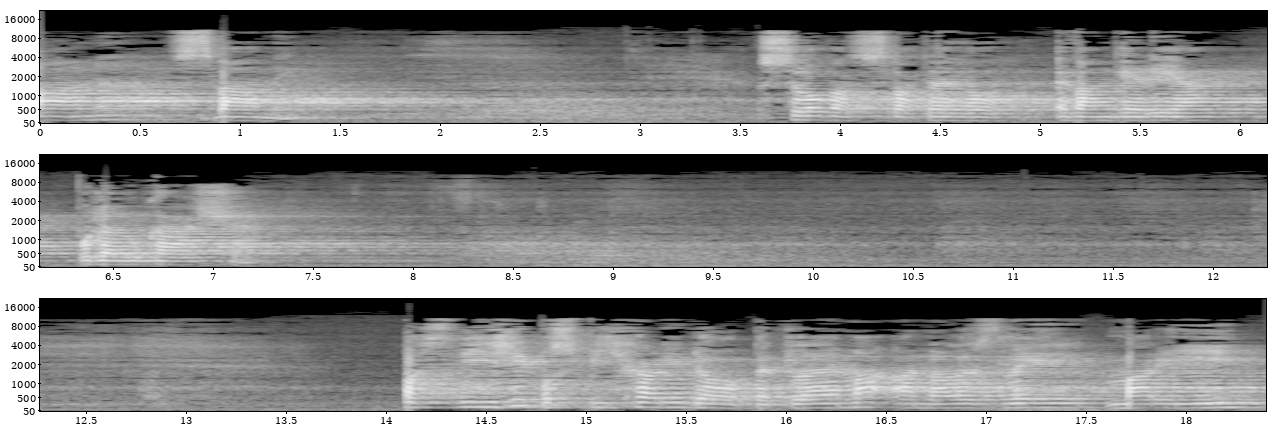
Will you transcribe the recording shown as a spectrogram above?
Pán s vámi. Slova svatého Evangelia podle Lukáše. Pastýři pospíchali do Betléma a nalezli Marii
